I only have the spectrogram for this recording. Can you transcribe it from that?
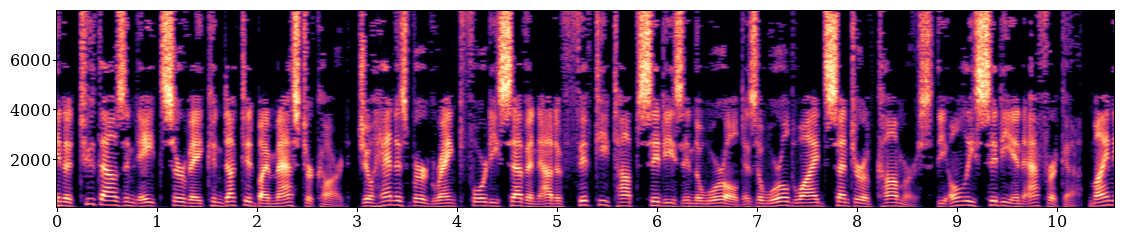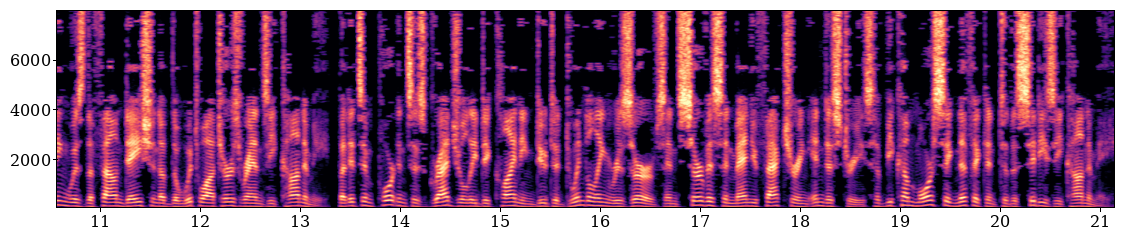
In a 2008 survey conducted by MasterCard, Johannesburg ranked 47 out of 50 top cities in the world as a worldwide center of commerce the only city in Africa. Mining was the foundation of the Witwatersrand's economy, but its importance is gradually declining due to dwindling reserves and service and manufacturing industries have become more significant to the city's economy.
